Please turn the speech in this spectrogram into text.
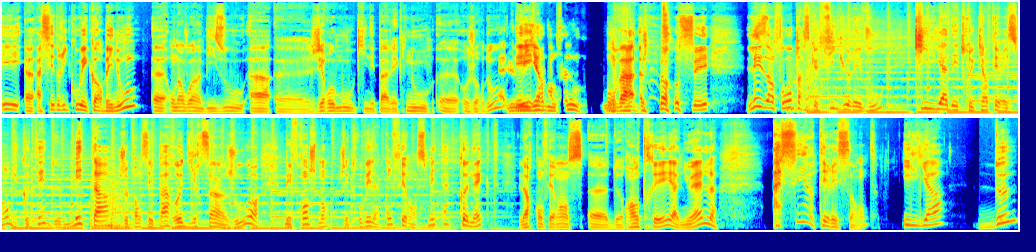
et euh, à Cédricou et Corbenou, euh, on envoie un bisou à euh, Jérômou qui n'est pas avec nous euh, aujourd'hui. Le Et meilleur d'entre nous. on va lancer les infos parce que figurez-vous qu'il y a des trucs intéressants du côté de Meta. Je pensais pas redire ça un jour, mais franchement, j'ai trouvé la conférence Meta Connect, leur conférence euh, de rentrée annuelle, assez intéressante. Il y a deux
